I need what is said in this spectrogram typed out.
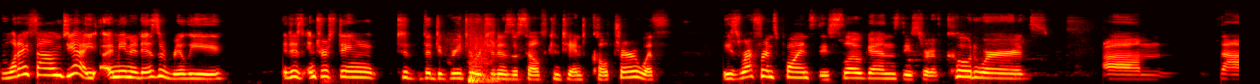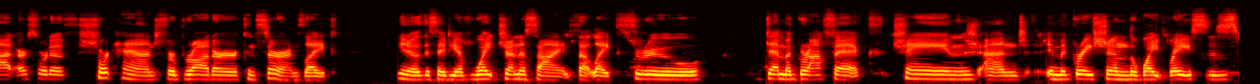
what I found, yeah, I mean, it is a really, it is interesting to the degree to which it is a self-contained culture with these reference points, these slogans, these sort of code words um, that are sort of shorthand for broader concerns, like you know this idea of white genocide that like through demographic change and immigration the white race is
